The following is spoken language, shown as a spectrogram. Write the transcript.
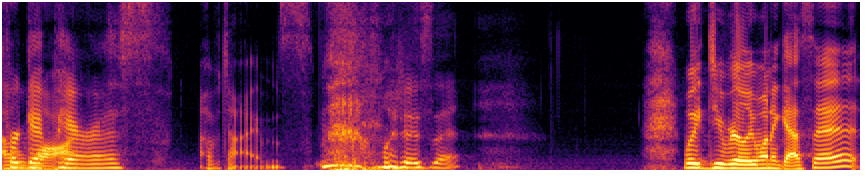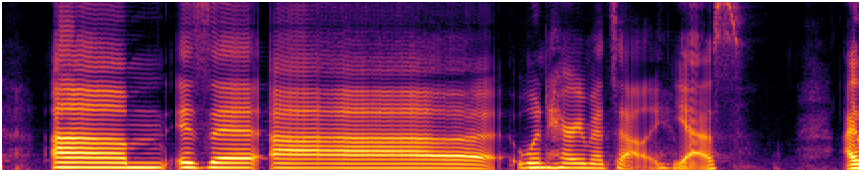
Forget Paris. of times. what is it? Wait, do you really want to guess it? Um, is it uh when Harry met Sally? Yes, I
